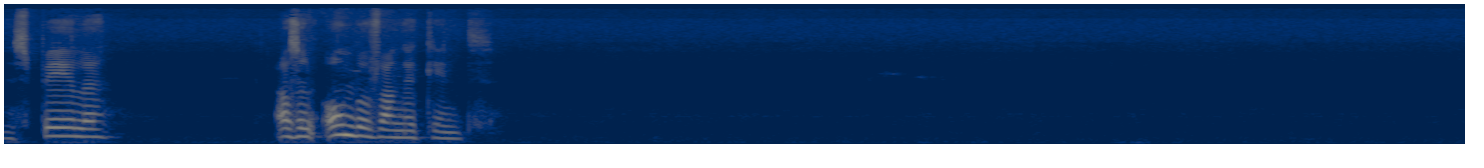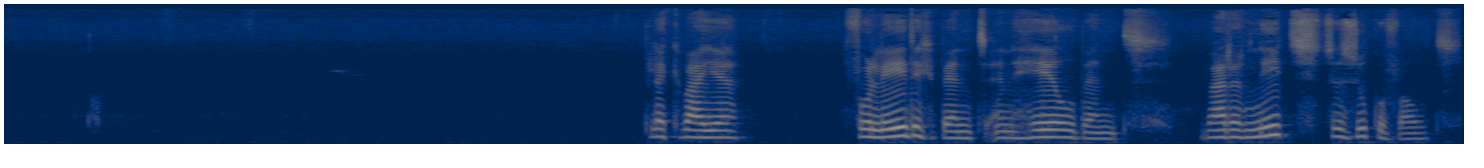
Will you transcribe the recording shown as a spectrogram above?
en spelen als een onbevangen kind. Plek waar je volledig bent en heel bent, waar er niets te zoeken valt.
